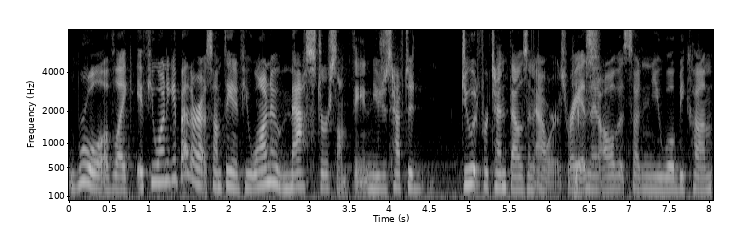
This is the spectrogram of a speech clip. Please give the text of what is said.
rule of like, if you want to get better at something, if you want to master something, you just have to do it for 10,000 hours, right? Yes. And then all of a sudden you will become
